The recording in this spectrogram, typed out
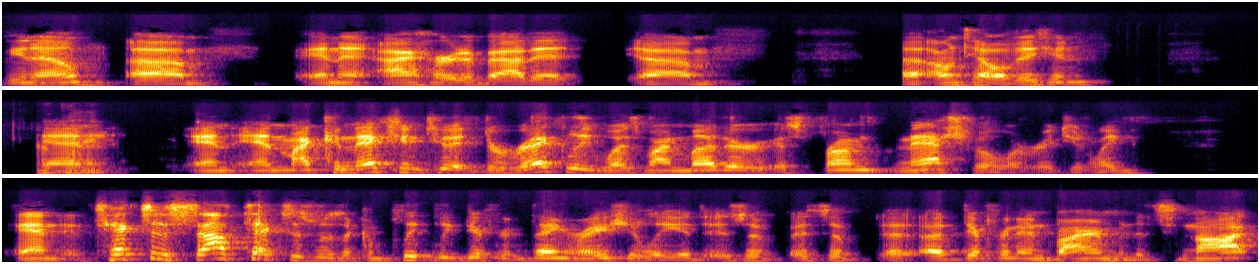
you know, um, and I heard about it um, uh, on television, okay. and and and my connection to it directly was my mother is from Nashville originally, and Texas, South Texas was a completely different thing racially. It is a it's a, a different environment. It's not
